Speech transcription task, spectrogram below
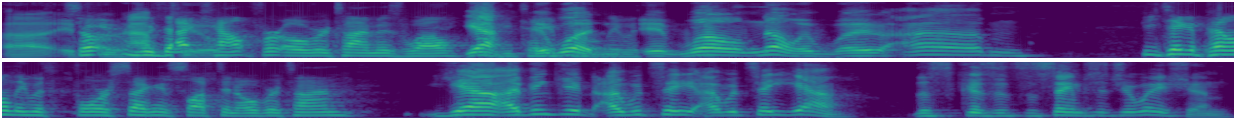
Uh, if so you have would that to. count for overtime as well? Yeah, you take it would. penalty With, It well, no, it would. Um, if you take a penalty with four seconds left in overtime. yeah, I think it. I would say I would say yeah. This because it's the same situation.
